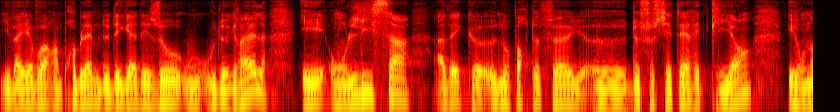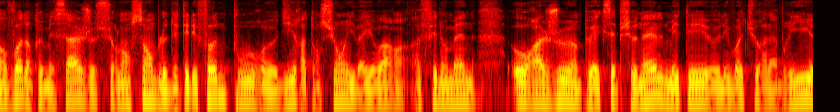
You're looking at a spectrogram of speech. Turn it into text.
il va y avoir un problème de dégâts des eaux ou, de grêle. Et on lit ça avec euh, nos portefeuilles euh, de sociétaires et de clients et on envoie donc un message sur l'ensemble des téléphones pour dire attention, il va y avoir un phénomène orageux un peu exceptionnel, mettez les voitures à l'abri,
